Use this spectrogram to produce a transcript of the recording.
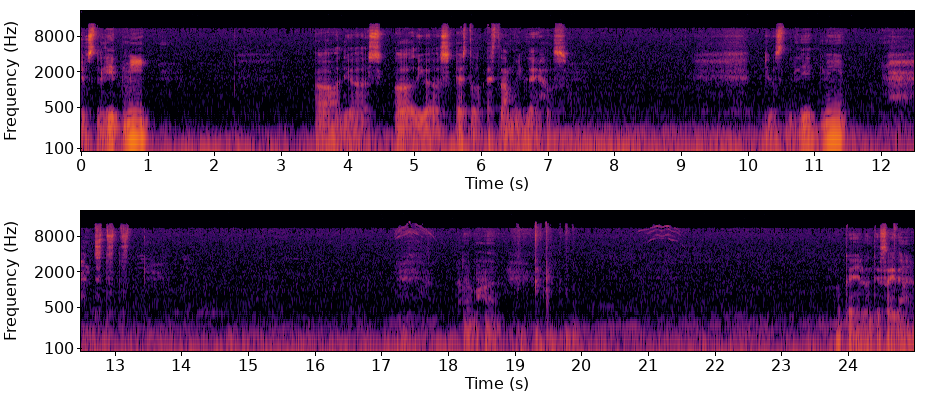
just delete me. Oh Dios, oh Dios, esto está muy lejos. Just delete me. Vamos el 26 de enero.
